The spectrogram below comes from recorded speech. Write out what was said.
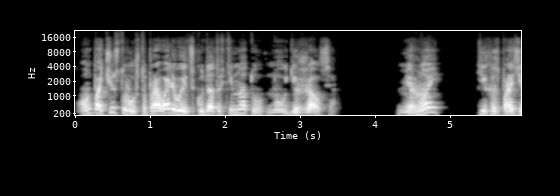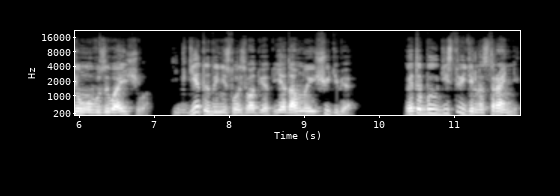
Он почувствовал, что проваливается куда-то в темноту, но удержался. «Мирной?» – тихо спросил он вызывающего. «Где ты?» – донеслось в ответ. «Я давно ищу тебя». Это был действительно странник.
